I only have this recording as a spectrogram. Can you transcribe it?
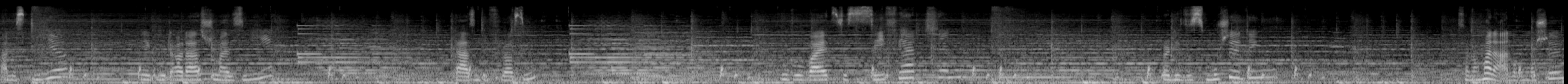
Waren es die hier? Ne, gut, aber da ist schon mal sie. Da sind die Flossen. Gut, wo war jetzt das Seepferdchen? Oder dieses Muschelding? Ist da nochmal eine andere Muschel?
